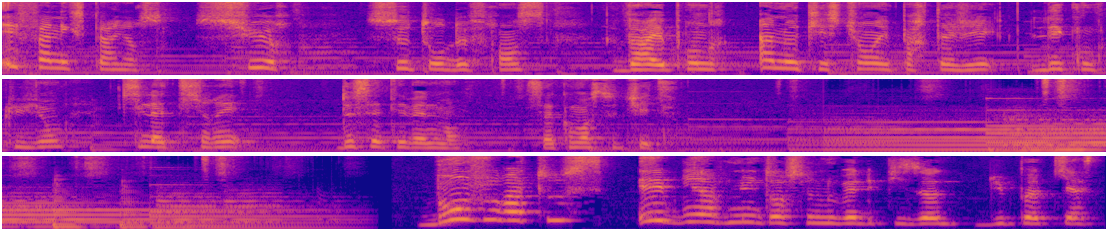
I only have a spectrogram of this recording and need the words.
et fan expérience sur ce Tour de France, va répondre à nos questions et partager les conclusions qu'il a tirées de cet événement. Ça commence tout de suite. Bonjour à tous et bienvenue dans ce nouvel épisode du podcast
